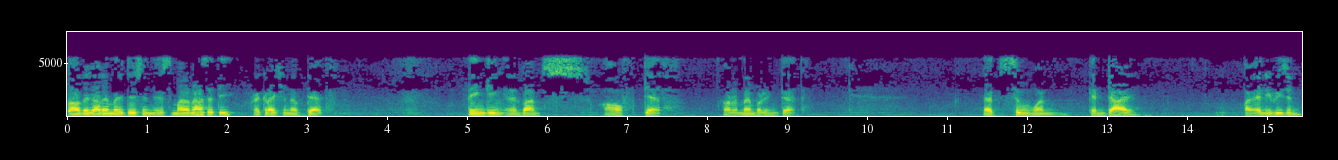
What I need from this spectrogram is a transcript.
Now the guided meditation is Maranasati, recollection of death, thinking in advance of death or remembering death. That soon one can die by any reason.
